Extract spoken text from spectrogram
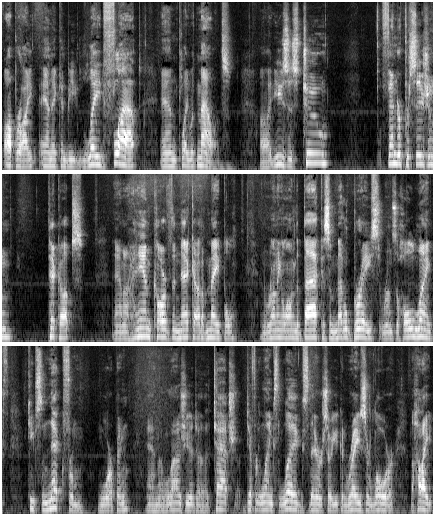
upright, and it can be laid flat and played with mallets. Uh, it uses two Fender Precision pickups and I hand carved the neck out of maple and running along the back is a metal brace that runs the whole length keeps the neck from warping and allows you to attach different length legs there so you can raise or lower the height.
